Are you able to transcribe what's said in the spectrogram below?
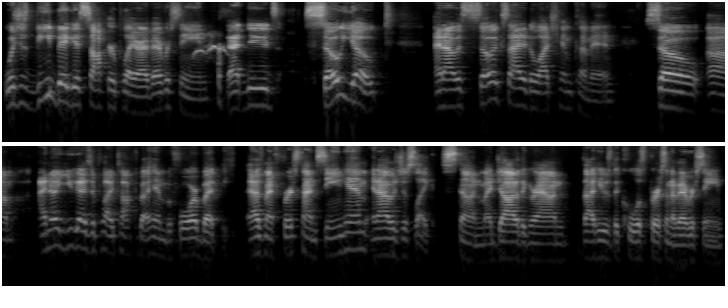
which is the biggest soccer player I've ever seen. that dude's so yoked, and I was so excited to watch him come in. So um, I know you guys have probably talked about him before, but that was my first time seeing him, and I was just like stunned, my jaw to the ground. Thought he was the coolest person I've ever seen.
